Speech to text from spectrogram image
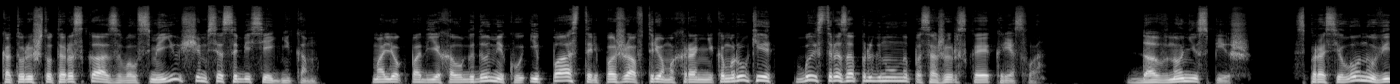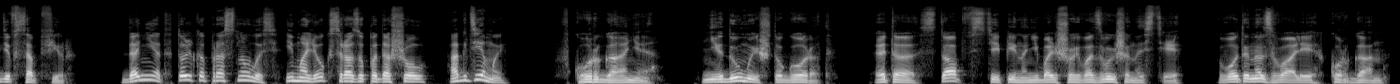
который что-то рассказывал смеющимся собеседникам. Малек подъехал к домику, и пастырь, пожав трем охранникам руки, быстро запрыгнул на пассажирское кресло. «Давно не спишь?» — спросил он, увидев сапфир. «Да нет, только проснулась, и малек сразу подошел. А где мы?» «В Кургане. Не думай, что город. Это стаб в степи на небольшой возвышенности. Вот и назвали Курган».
